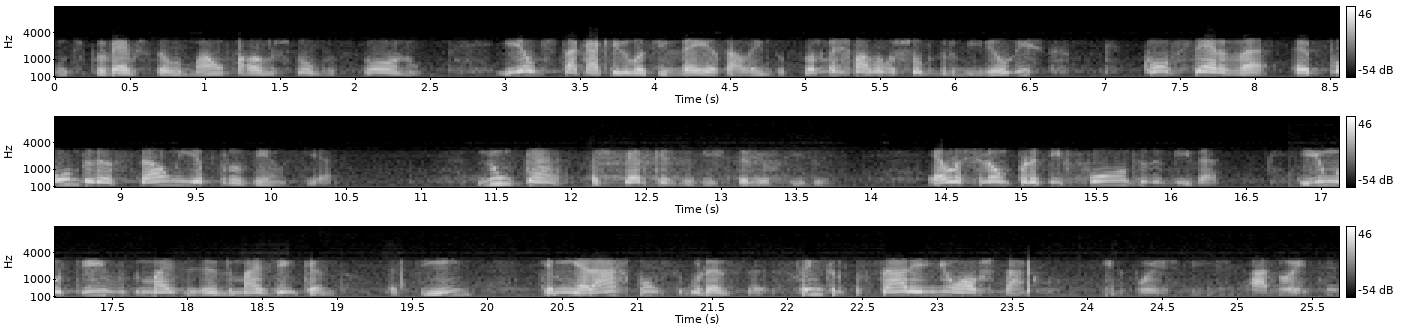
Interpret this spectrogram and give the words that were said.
um dos provérbios de Salomão, fala-nos sobre o sono e ele destaca aqui duas ideias além do sono, mas fala sobre dormir. Ele diz: conserva a ponderação e a prudência. Nunca as percas de vista, meu filho. Elas serão para ti fonte de vida e um motivo de mais, de mais encanto. Assim, caminharás com segurança, sem tropeçar em nenhum obstáculo. E depois diz: à noite,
